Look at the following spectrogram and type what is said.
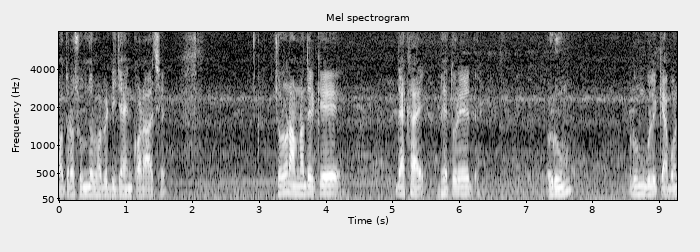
কতটা সুন্দরভাবে ডিজাইন করা আছে। চলুন আপনাদেরকে দেখায় ভেতরের রুম রুমগুলি কেমন।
